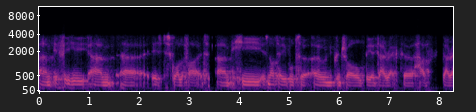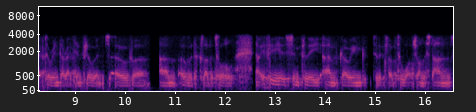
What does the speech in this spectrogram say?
um, if he um, uh, is disqualified, um, he is not able to own, control, be a director, have direct or indirect influence over um, over the club at all. Now, if he is simply um, going to the club to watch on the stands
